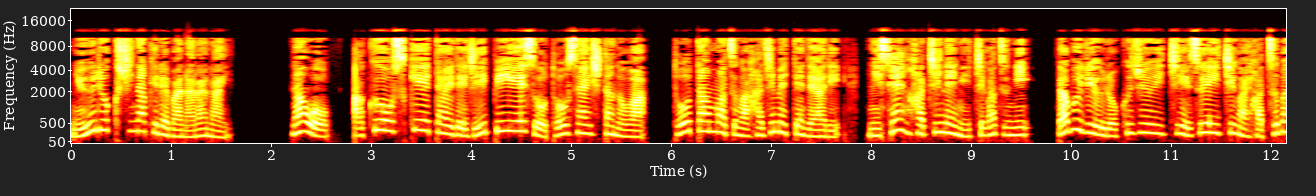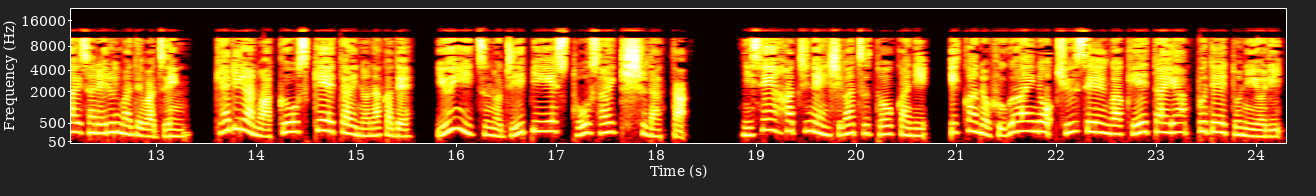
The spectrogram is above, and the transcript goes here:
入力しなければならない。なお、アクオス携帯で GPS を搭載したのは、当端末が初めてであり、2008年1月に W61SH が発売されるまでは全キャリアのアクオス形態の中で唯一の GPS 搭載機種だった。2008年4月10日に以下の不具合の修正が携帯アップデートにより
